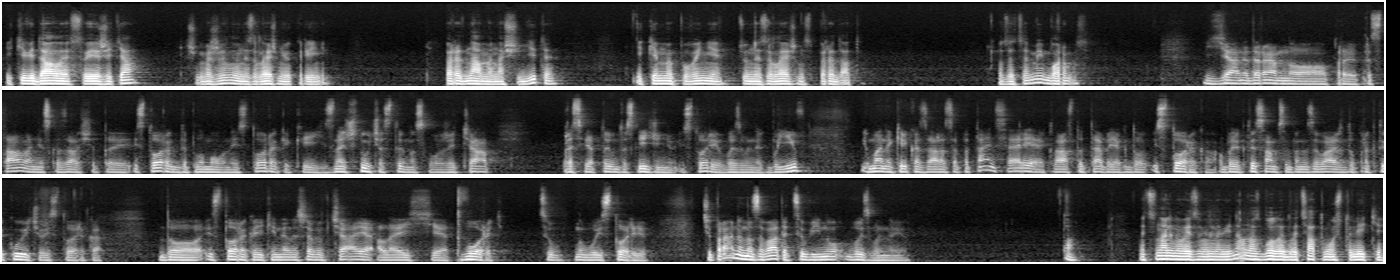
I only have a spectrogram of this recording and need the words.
які віддали своє життя, щоб ми жили в незалежній Україні. Перед нами наші діти, яким ми повинні цю незалежність передати. От за це ми і боремося. Я недаремно при представленні сказав, що ти історик, дипломований історик, який значну частину свого життя присвятив дослідженню історії визвольних боїв. І в мене кілька зараз запитань, серія якраз до тебе як до історика, або як ти сам себе називаєш, до практикуючого історика, до історика, який не лише вивчає, але й творить цю нову історію. Чи правильно називати цю війну визвольною? Національно-визвольна війна. У нас були в 20 столітті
